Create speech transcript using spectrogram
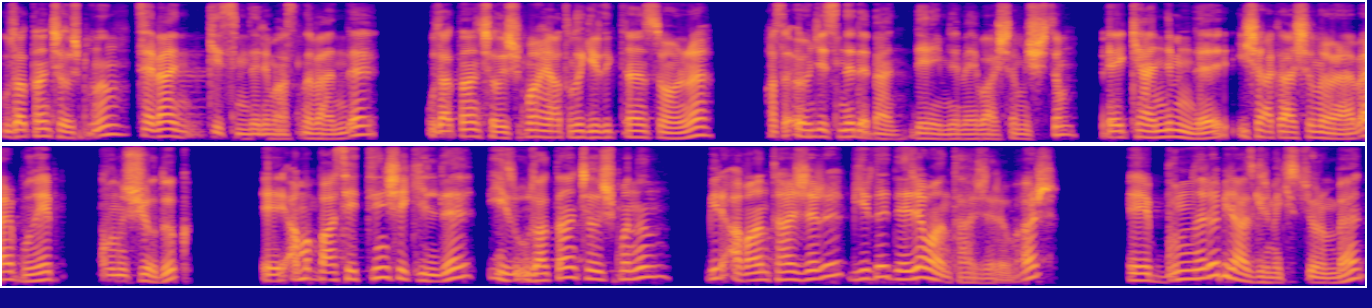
Uzaktan çalışmanın seven kesimlerim aslında ben de. Uzaktan çalışma hayatımıza girdikten sonra aslında öncesinde de ben deneyimlemeye başlamıştım. Ve kendim de iş arkadaşlarımla beraber bunu hep konuşuyorduk. Ee, ama bahsettiğin şekilde uzaktan çalışmanın bir avantajları bir de dezavantajları var. E, bunlara biraz girmek istiyorum ben.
